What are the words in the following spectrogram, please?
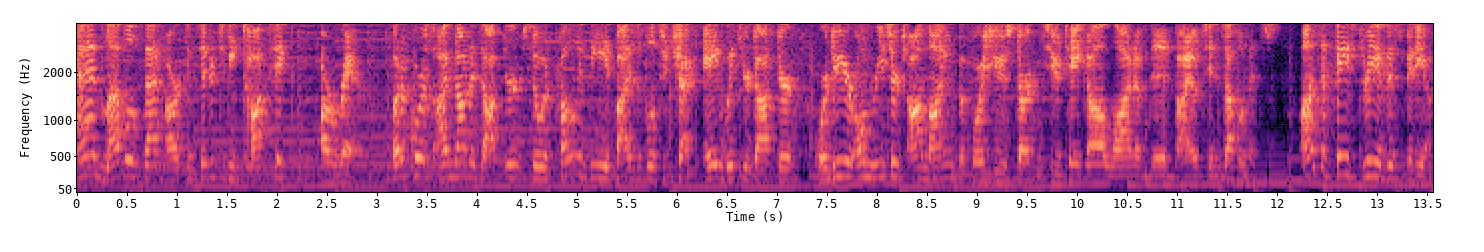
And levels that are considered to be toxic are rare. But of course, I'm not a doctor, so it'd probably be advisable to check A with your doctor or do your own research online before you start to take a lot of the biotin supplements. On to phase three of this video.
